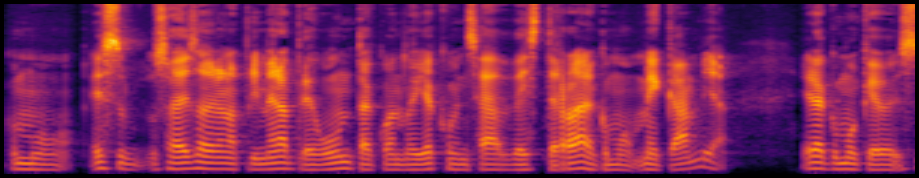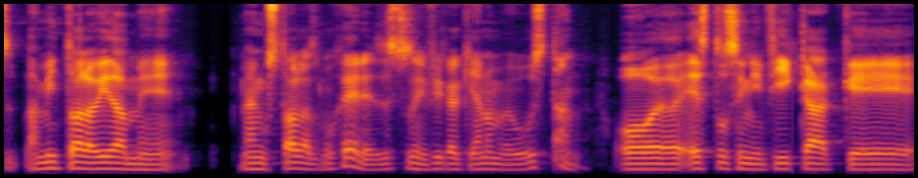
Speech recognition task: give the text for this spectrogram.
como, eso, o sea, esa era la primera pregunta cuando ya comencé a desterrar, como, me cambia. Era como que a mí toda la vida me, me han gustado las mujeres, esto significa que ya no me gustan, o esto significa que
